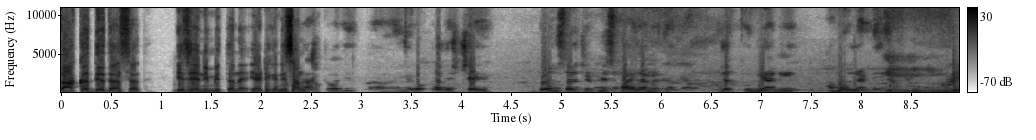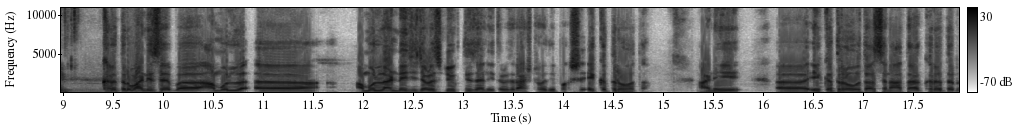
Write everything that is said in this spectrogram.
ताकद देत असतात हेच या निमित्तानं या ठिकाणी सांगतो. युवक प्रदेशचे दोन सरचिटणीस पाहायला मिळतात. म्हणजे तुम्ही आणि अमोल लांडे. खरं तर वाणी साहेब अमोल अमोल लांडेची ज्यावेळेस नियुक्ती झाली त्यावेळेस राष्ट्रवादी पक्ष एकत्र होता. आणि एकत्र होत असताना आता खरं तर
